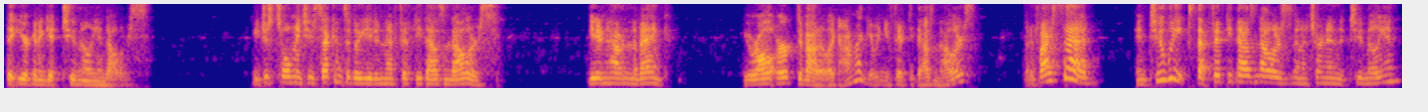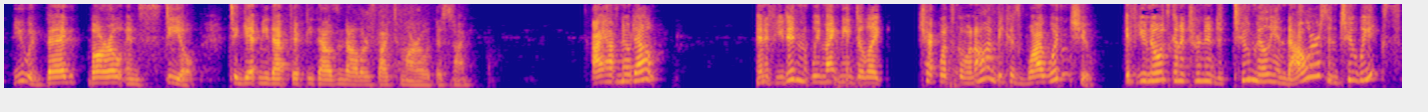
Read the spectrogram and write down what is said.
that you're going to get $2 million. You just told me two seconds ago you didn't have $50,000. You didn't have it in the bank. You were all irked about it. Like, I'm not giving you $50,000. But if I said, in two weeks, that $50,000 is going to turn into 2 million. You would beg, borrow, and steal to get me that $50,000 by tomorrow at this time. I have no doubt. And if you didn't, we might need to like check what's going on because why wouldn't you? If you know it's going to turn into $2 million in two weeks,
